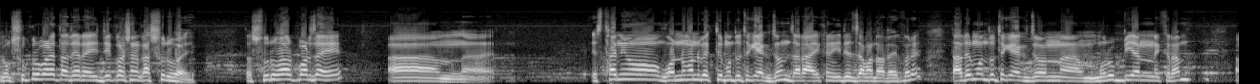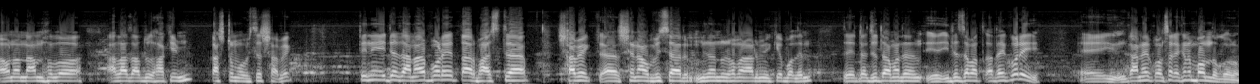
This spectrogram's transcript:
এবং শুক্রবারে তাদের এই ডেকোরেশনের কাজ শুরু হয়। তো শুরু হওয়ার পর্যায়ে স্থানীয় গণ্যমান্য ব্যক্তির মধ্য থেকে একজন যারা এখানে ঈদের জামাত আদায় করে, তাদের মধ্য থেকে একজন মুরব্বিয়ান একরাম ওনার নাম হলো আলাদ আব্দুল হাকিম, কাস্টম অফিসার সাবেক। তিনি এটা জানার পরে তার ভাসটা সাবেক সেনা অফিসার মিজানুর রহমান আর্মিকে বলেন যে, এটা যেহেতু আমাদের ঈদের জামাত আদায় করি, এই গানের কনসার্ট এখানে বন্ধ করো।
